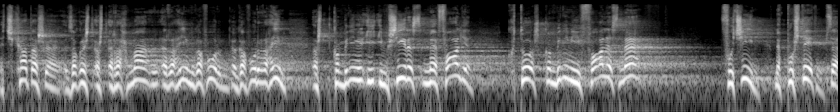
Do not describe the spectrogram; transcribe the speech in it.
E çka tash zakonisht është Rahman, Rahim, Gafur, Gafur Rahim, është kombinimi i, i mëshirës me faljen. Këtu është kombinimi i faljes me fuqinë, me pushtetin, pse?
